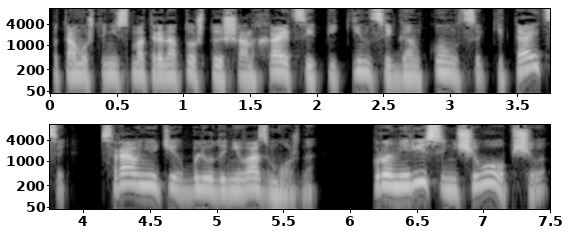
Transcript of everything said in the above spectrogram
потому что, несмотря на то, что и шанхайцы, и пекинцы, и гонконгцы, китайцы, сравнивать их блюда невозможно. Кроме риса ничего общего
